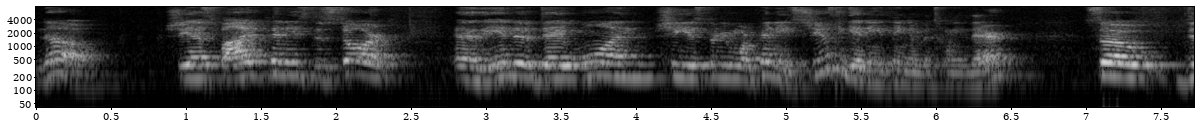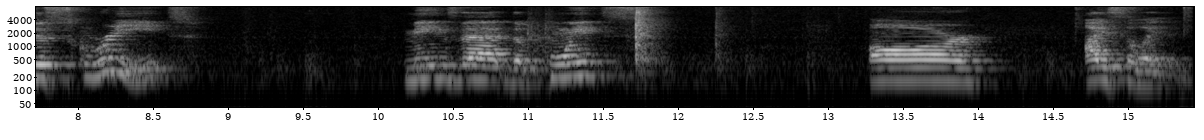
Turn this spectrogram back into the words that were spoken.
No. She has five pennies to start, and at the end of day one, she has three more pennies. She doesn't get anything in between there. So discrete means that the points are isolated.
